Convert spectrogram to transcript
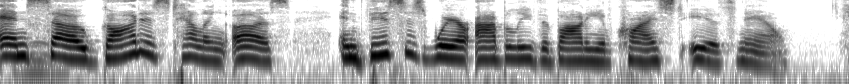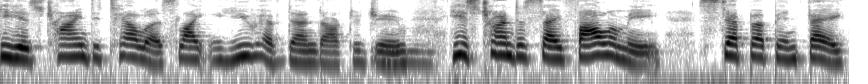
And so God is telling us, and this is where I believe the body of Christ is now. He is trying to tell us, like you have done, Dr. June, mm-hmm. He's trying to say, Follow me, step up in faith.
